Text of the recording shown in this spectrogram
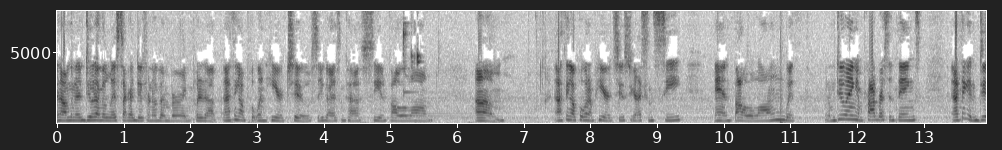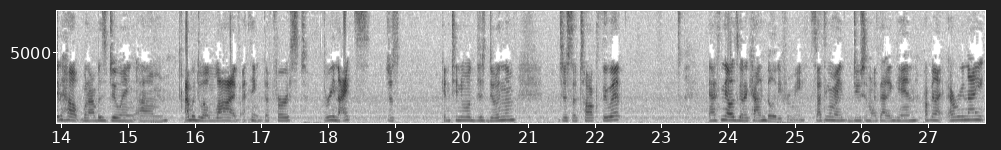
and I'm gonna do another list like I did for November and put it up. And I think I'll put one here too, so you guys can kind of see and follow along. Um, and I think I'll put one up here too, so you guys can see and follow along with what I'm doing and progress and things. And I think it did help when I was doing. Um, I would do a live. I think the first three nights, just continual, just doing them, just to talk through it. And I think that was good accountability for me. So I think I might do something like that again. Probably not every night,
